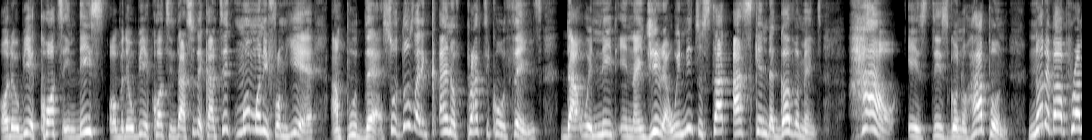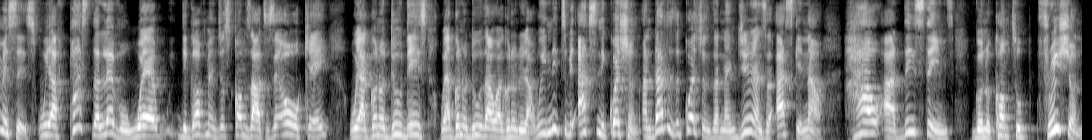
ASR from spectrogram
or there will be a court in this or there will be a court in that. So they can take more money from here and put there. So those are the kind of practical things that we need in nigeria. We need to start asking the government how is this going to happen? Not about promises. We have passed the level where the government just comes out to say, oh, okay, we are going to do this, we are going to do that, we are going to do that. We need to be asking the question. And that is the question that Nigerians are asking now. How are these things going to come to fruition?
